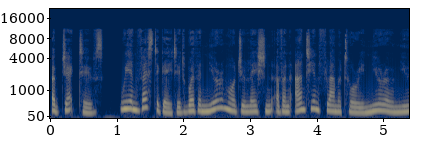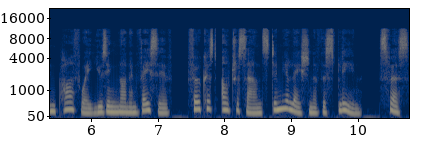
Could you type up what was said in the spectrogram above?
Objectives we investigated whether neuromodulation of an anti inflammatory neuroimmune pathway using non invasive, focused ultrasound stimulation of the spleen, SFUS,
